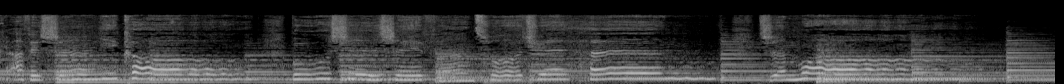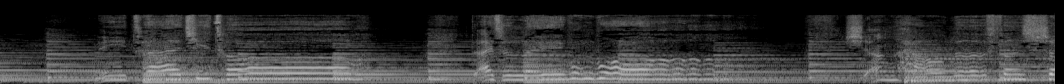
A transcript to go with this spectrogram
咖啡剩一口，不是谁犯错，却很折磨。你抬起头，带着泪问我，想好了分手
